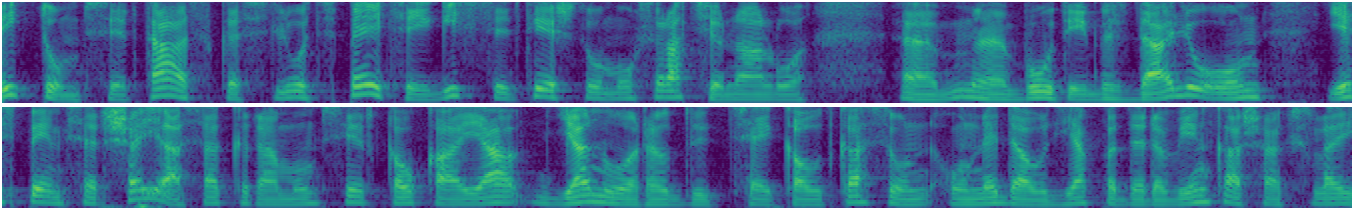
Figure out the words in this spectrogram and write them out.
ritms ir tāds, kas ļoti spēcīgi izceļ tieši to mūsu racionālo uh, būtības daļu, un iespējams ar šajā sakarā mums ir kaut kā jā, jānoradicē kaut kas un, un nedaudz jāpadara vienkāršāks, lai,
